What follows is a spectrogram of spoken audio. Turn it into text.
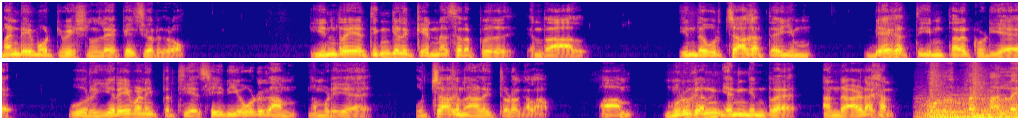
மண்டே மோட்டிவேஷனில் பேசி வருகிறோம். இன்றைய திங்களுக்கு என்ன சிறப்பு என்றால் இந்த உற்சாகத்தையும் வேகத்தையும் தரக்கூடிய ஒரு இறைவனை பற்றிய செய்தியோடு நாம் நம்முடைய உற்சாக நாளை தொடங்கலாம். ஆம். முருகன் என்கின்ற அந்த அழகன். பொருத்தன் மலை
